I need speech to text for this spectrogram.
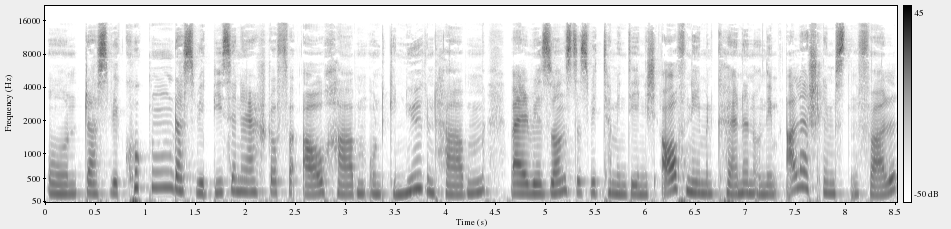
und dass wir gucken, dass wir diese Nährstoffe auch haben und genügend haben, weil wir sonst das Vitamin D nicht aufnehmen können und im allerschlimmsten Fall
